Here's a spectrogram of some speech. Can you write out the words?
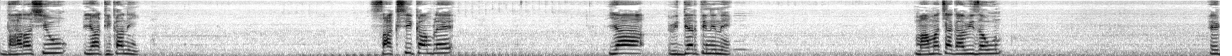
धाराशिव या ठिकाणी साक्षी कांबळे या विद्यार्थिनीने मामाच्या गावी जाऊन एक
